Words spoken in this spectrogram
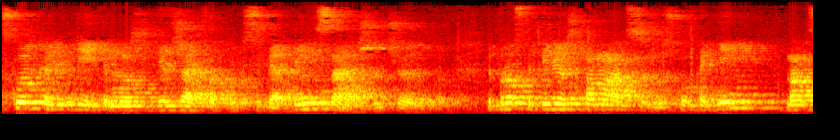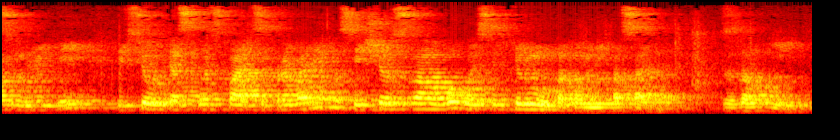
сколько людей ты можешь держать вокруг себя, ты не знаешь ничего этого. Ты просто берешь по максимуму сколько денег, максимум людей, и все у тебя сквозь пальцы провалилось, и еще, слава Богу, если в тюрьму потом не посадят за долги.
